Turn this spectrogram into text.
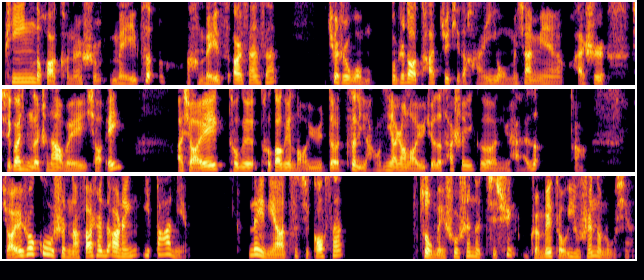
拼音的话可能是梅子啊，梅子二三三，确实我们不知道它具体的含义，我们下面还是习惯性的称它为小 A 啊，小 A 投给投稿给老于的字里行间让老于觉得她是一个女孩子啊。小 A 说故事呢发生在二零一八年，那年啊自己高三，做美术生的集训，准备走艺术生的路线。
